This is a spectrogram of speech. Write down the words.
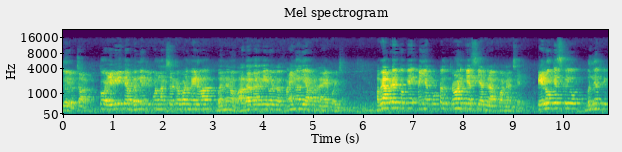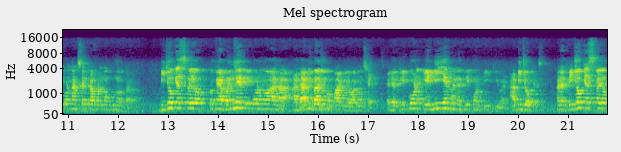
દોર્યો ચાલો, તો એવી રીતે બંને ત્રિકોણના ક્ષેત્રફળ મેળવવા, બંનેનો ભાગાકાર કર્યો, એટલે ફાઇનલી આપણને એ પહોંચ્યા હવે આપણે તો કે અહીંયા ટોટલ ત્રણ કેસ યાદ રાખવાના છે. પહેલો કેસ કયો? બંને ત્રિકોણના ક્ષેત્રફળનો ગુણોત્તર. બીજો કેસ કયો? તો કે આ બંને ત્રિકોણનો આ ડાબી બાજુનો પાર્ટ લેવાનો છે. એટલે ત્રિકોણ ABM અને ત્રિકોણ PQR આ બીજો કેસ અને ત્રીજો કેસ કયો?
